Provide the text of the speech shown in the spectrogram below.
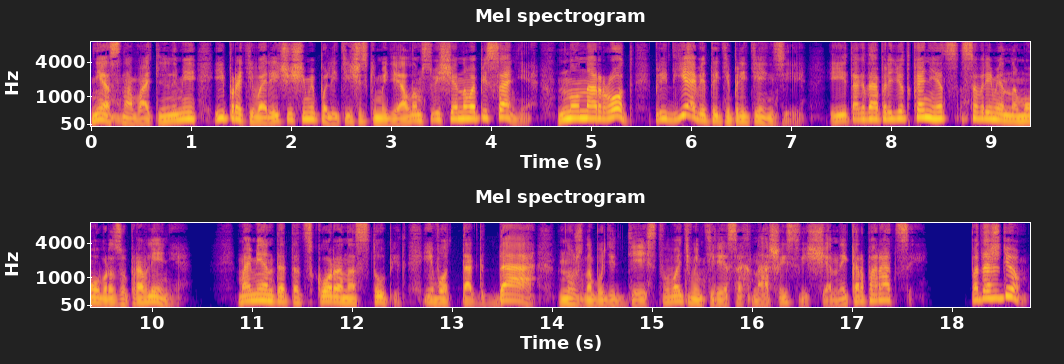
неосновательными и противоречащими политическим идеалам священного писания. Но народ предъявит эти претензии, и тогда придет конец современному образу правления. Момент этот скоро наступит, и вот тогда нужно будет действовать в интересах нашей священной корпорации. Подождем.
